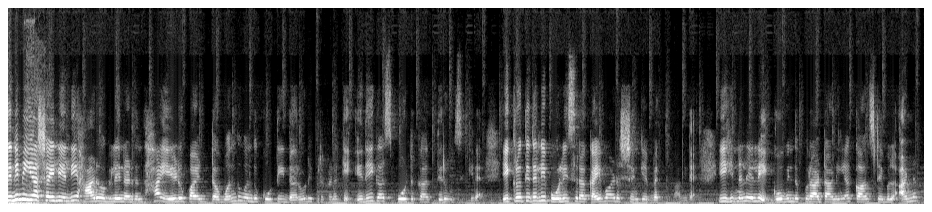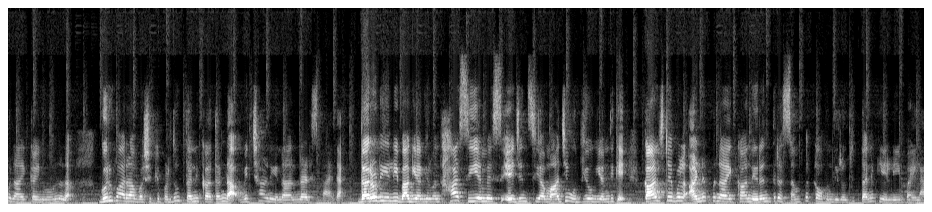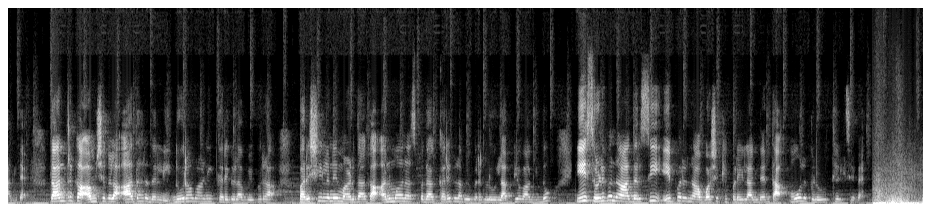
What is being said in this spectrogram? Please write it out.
ಸಿನಿಮೀಯ ಶೈಲಿಯಲ್ಲಿ ಹಾಡುವಾಗಲೇ ನಡೆದಂತಹ ಏಳು ಪಾಯಿಂಟ್ ಒಂದು ಒಂದು ಕೋಟಿ ದರೋಡೆ ಪ್ರಕರಣಕ್ಕೆ ಇದೀಗ ಸ್ಫೋಟಕ ತಿರುವು ಸಿಕ್ಕಿದೆ. ಈ ಕೃತ್ಯದಲ್ಲಿ ಪೊಲೀಸರ ಕೈವಾಡ ಶಂಕೆ ವ್ಯಕ್ತವಾಗಿದೆ. ಈ ಹಿನ್ನೆಲೆಯಲ್ಲಿ ಗೋವಿಂದಪುರ ಠಾಣೆಯ ಕಾನ್ಸ್ಟೇಬಲ್ ಅಣ್ಣಪ್ಪ ನಾಯ್ಕ ಎನ್ನುವನನ್ನ ಗುರುವಾರ ವಶಕ್ಕೆ ಪಡೆದು ತನಿಖಾ ತಂಡ ವಿಚಾರಣೆಯನ್ನ ನಡೆಸ್ತಾ ಇದೆ. ದರೋಡೆಯಲ್ಲಿ ಭಾಗಿಯಾಗಿರುವಂತಹ ಸಿಎಂಎಸ್ ಏಜೆನ್ಸಿಯ ಮಾಜಿ ಉದ್ಯೋಗಿಯೊಂದಿಗೆ ಕಾನ್ಸ್ಟೇಬಲ್ ಅಣ್ಣಪ್ಪ ನಾಯ್ಕ ನಿರಂತರ ಸಂಪರ್ಕ ಹೊಂದಿರುವುದು ತನಿಖೆಯಲ್ಲಿ ಬಯಲಾಗಿದೆ. ತಾಂತ್ರಿಕ ಅಂಶಗಳ ಆಧಾರದಲ್ಲಿ ದೂರವಾಣಿ ಕರೆಗಳ ವಿವರ ಪರಿಶೀಲನೆ ಮಾಡಿದಾಗ ಅನುಮಾನಾಸ್ಪದ ಕರೆಗಳ ವಿವರಗಳು ಲಭ್ಯವಾಗಿದ್ದು, ಈ ಸುಳಿವನ್ನು ಆಧರಿಸಿ ಇಬ್ಬರನ್ನ ವಶಕ್ಕೆ ಪಡೆಯಲಾಗಿದೆ ಅಂತ ಮೂಲಗಳು ತಿಳಿಸಿವೆ.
